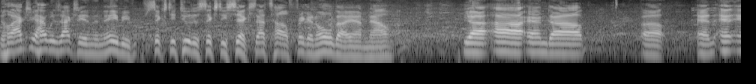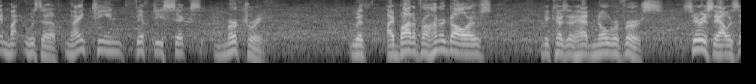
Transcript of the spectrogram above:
No, actually, I was actually in the Navy, 62 to 66. That's how friggin' old I am now. Yeah, uh, and uh, uh, and, and, and my, it was a 1956 Mercury. With I bought it for hundred dollars because it had no reverse. seriously, I was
